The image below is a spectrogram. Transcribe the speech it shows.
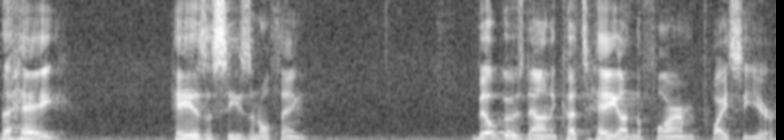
The hay. Hay is a seasonal thing. Bill goes down and cuts hay on the farm twice a year.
